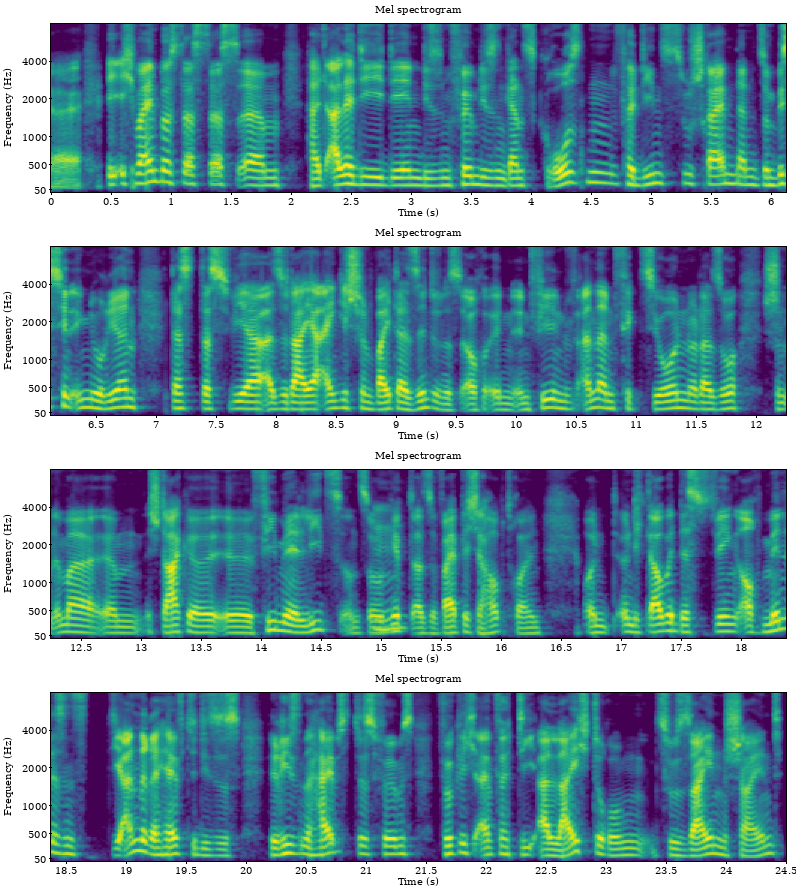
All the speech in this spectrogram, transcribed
Ja, ja. Ich meine bloß, dass das ähm, halt alle, die denen diesem Film diesen ganz großen Verdienst zuschreiben, dann so ein bisschen ignorieren, dass, dass wir also da ja eigentlich schon weiter sind und es auch in, in vielen anderen Fiktionen oder so schon immer ähm, starke äh, Female Leads und so Mhm. gibt, also weibliche Hauptrollen. Und, und ich glaube deswegen auch mindestens die andere Hälfte dieses Riesenhypes des Films wirklich einfach die Erleichterung zu sein scheint,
